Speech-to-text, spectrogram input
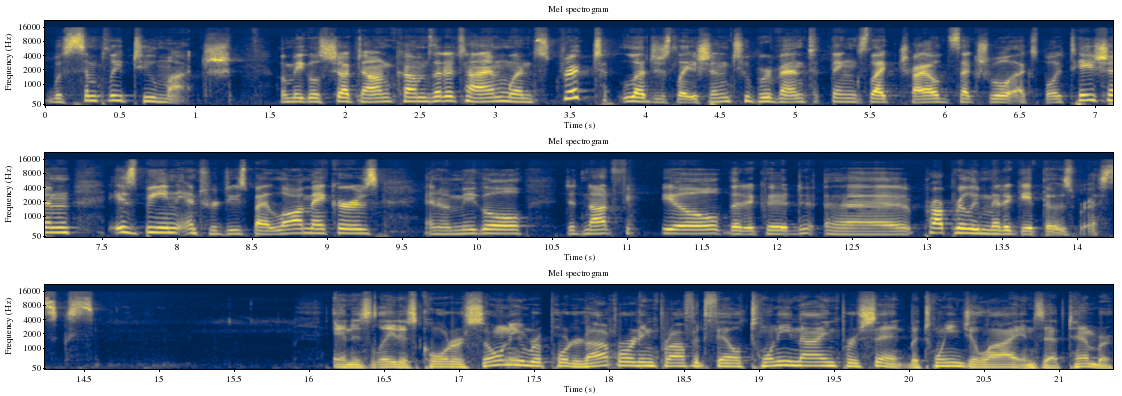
was simply too much. Omegle's shutdown comes at a time when strict legislation to prevent things like child sexual exploitation is being introduced by lawmakers, and Omegle did not feel that it could uh, properly mitigate those risks. In its latest quarter, Sony reported operating profit fell 29% between July and September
